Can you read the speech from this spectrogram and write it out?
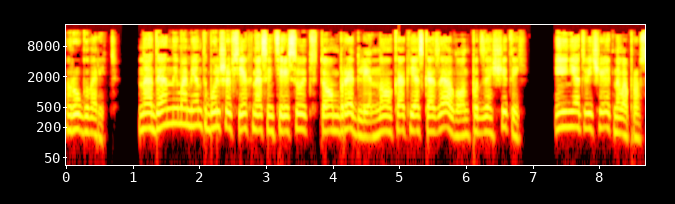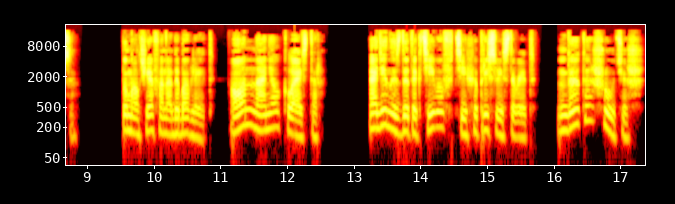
Ру говорит. На данный момент больше всех нас интересует Том Брэдли, но, как я сказал, он под защитой и не отвечает на вопросы. Помолчав, она добавляет. Он нанял Клайстер. Один из детективов тихо присвистывает. «Да ты шутишь».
